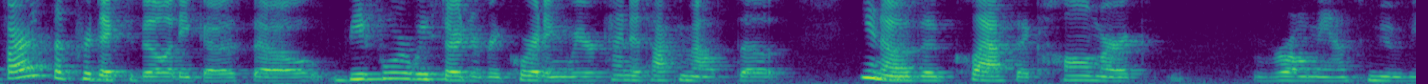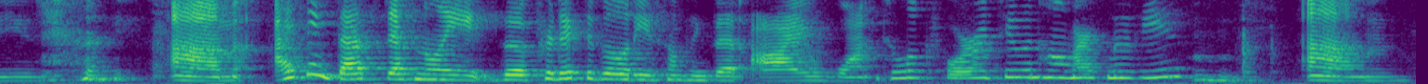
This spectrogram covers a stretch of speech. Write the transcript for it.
far as the predictability goes, though, before we started recording, we were kind of talking about the, you know, the classic Hallmark romance movies. um, I think that's definitely the predictability is something that I want to look forward to in Hallmark movies, um,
